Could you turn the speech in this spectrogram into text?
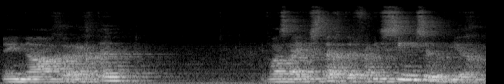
En na gerugte was hy die stigter van die siniese beweging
